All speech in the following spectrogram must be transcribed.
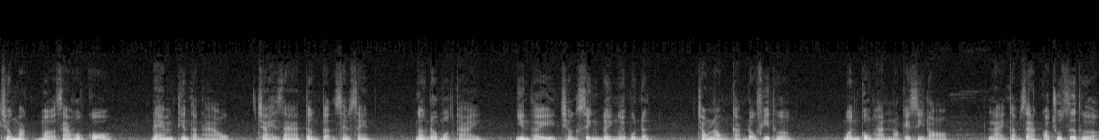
Trương mặc mở ra hộp gỗ, Đem thiên thần áo Trải ra tưởng tận xem xét, ngẩng đầu một cái, Nhìn thấy trường sinh đầy người buồn đất, Trong lòng cảm động phi thường. Muốn cùng hắn nói cái gì đó, Lại cảm giác có chút dư thừa.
